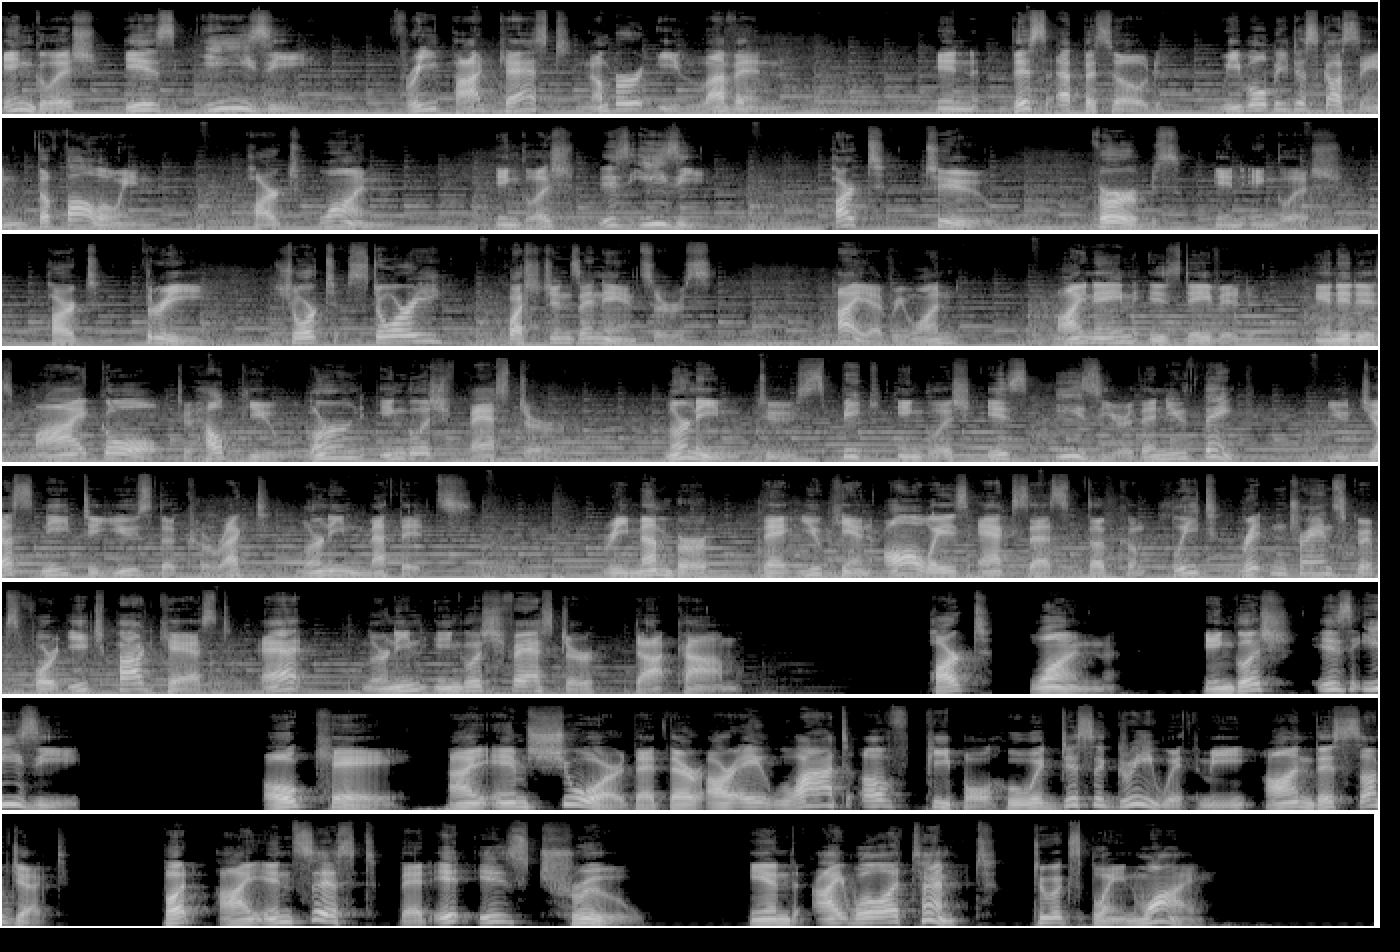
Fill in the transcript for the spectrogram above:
English is Easy. Free podcast number 11. In this episode, we will be discussing the following Part 1 English is Easy. Part 2 Verbs in English. Part 3 Short Story Questions and Answers. Hi, everyone. My name is David, and it is my goal to help you learn English faster. Learning to speak English is easier than you think. You just need to use the correct learning methods. Remember that you can always access the complete written transcripts for each podcast at learningenglishfaster.com. Part 1 English is Easy. Okay, I am sure that there are a lot of people who would disagree with me on this subject, but I insist that it is true, and I will attempt to explain why.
